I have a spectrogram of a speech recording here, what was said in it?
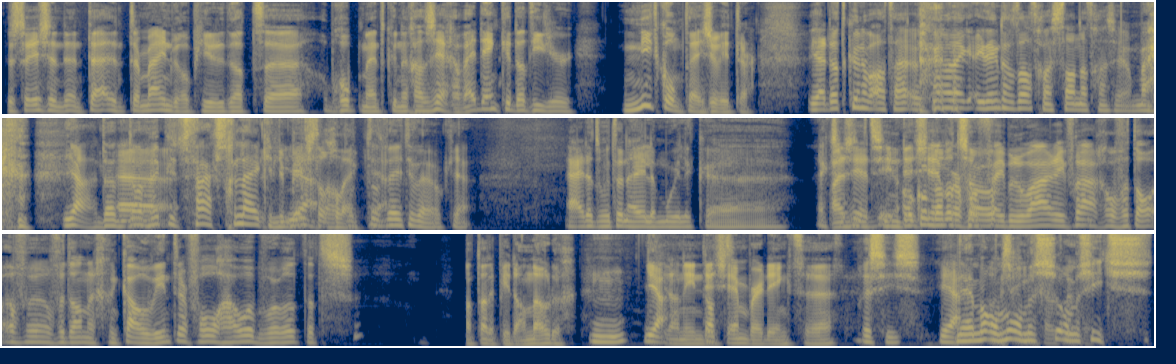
Dus er is een, een, te- een termijn waarop jullie dat eh, op een goed moment kunnen gaan zeggen. Wij denken dat hij er niet komt deze winter. Ja, dat kunnen we altijd. kunnen we denken- ik denk dat we dat gewoon standaard gaan zeggen. Maar ja, dan, dan Eh, heb je het vaakst gelijk in de meestal gelijk, Dat, dat ja. weten wij ook, ja. nee, dat wordt een hele moeilijke uh, Maar het in december voor februari vragen of, het al, of, we- of we dan echt een koude winter volhouden bijvoorbeeld. Dat is, want dat heb je dan nodig. Als ja, je dan in dat- december denkt, eh, precies. Ja. nee, maar om, om, eens, om ook- eens iets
